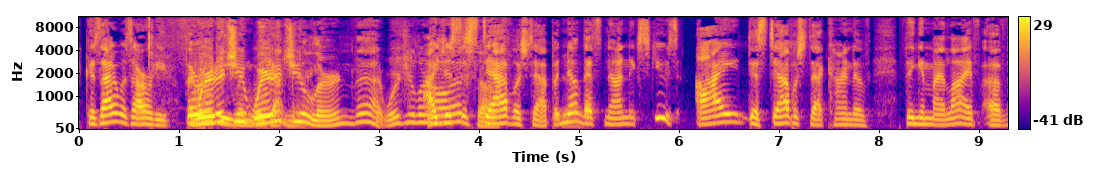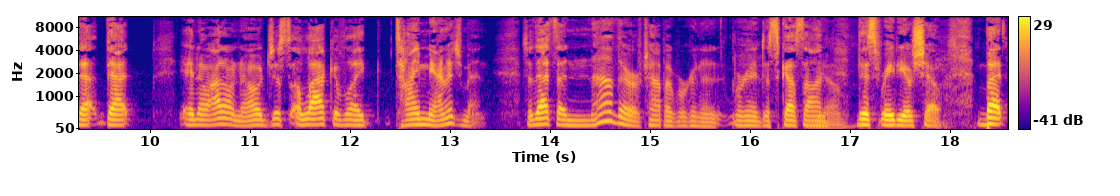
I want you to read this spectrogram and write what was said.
because I was already thirty. Where did you Where did you married. learn that? Where did you learn? I just that stuff? established that, but no, that's not an excuse. I established that kind of thing in my life of that that you know I don't know, just a lack of like time management. So that's another topic we're gonna we're gonna discuss on Yeah. this radio show. But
